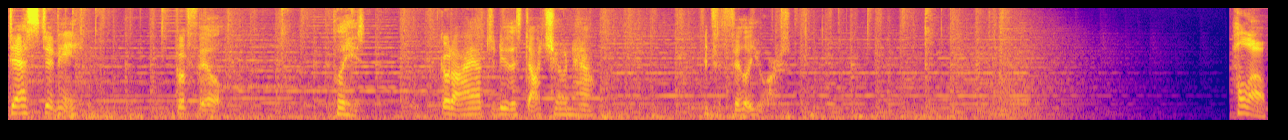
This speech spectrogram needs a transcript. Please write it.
Destiny fulfilled. Please, go to I have to do this dot show now and fulfill yours. Hello.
